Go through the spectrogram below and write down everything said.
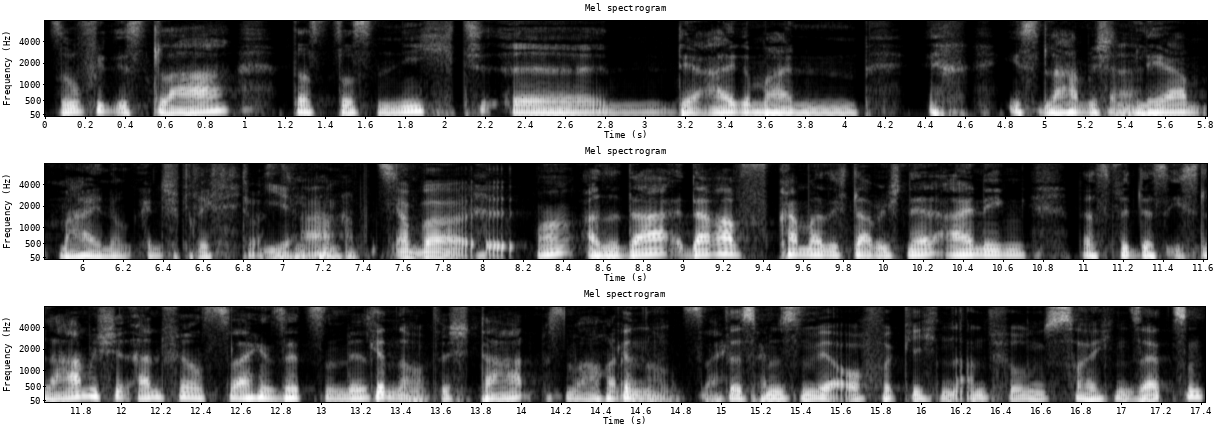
so viel ist klar, dass das nicht äh, der allgemeinen islamischen ja. Lehrmeinung entspricht, was ja, die aber äh, also da darauf kann man sich glaube ich schnell einigen, dass wir das islamische in Anführungszeichen setzen müssen. Genau. Das Staat müssen wir auch in genau. Anführungszeichen. Das müssen wir auch wirklich in Anführungszeichen setzen.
